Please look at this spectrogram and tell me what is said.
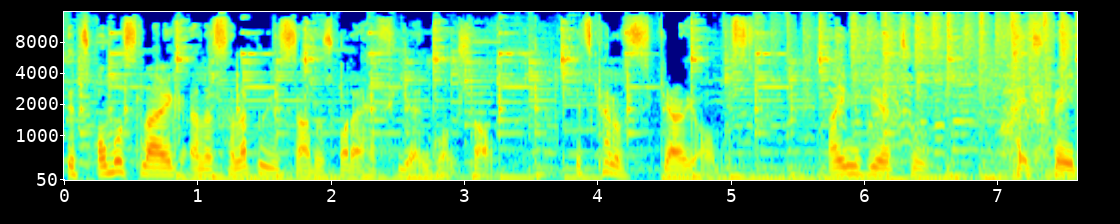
It's almost like a celebrity status what I have here in Guangzhou. It's kind of scary almost. I'm here to hydrate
